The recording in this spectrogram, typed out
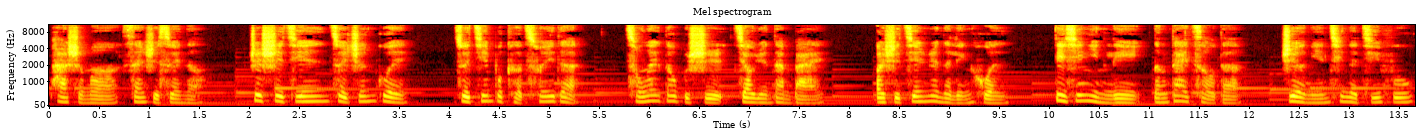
怕什么三十岁呢？这世间最珍贵、最坚不可摧的，从来都不是胶原蛋白，而是坚韧的灵魂。地心引力能带走的，只有年轻的肌肤，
